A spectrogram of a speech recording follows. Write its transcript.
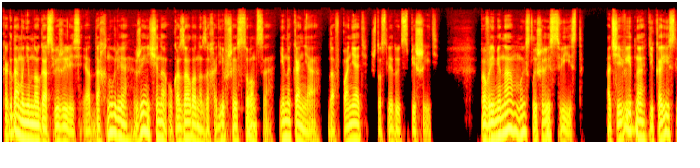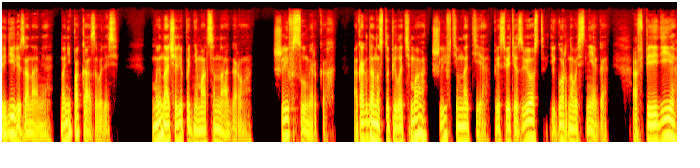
Когда мы немного освежились и отдохнули, женщина указала на заходившее солнце и на коня, дав понять, что следует спешить. По временам мы слышали свист. Очевидно, дикари следили за нами, но не показывались. Мы начали подниматься на гору. Шли в сумерках. А когда наступила тьма, шли в темноте, при свете звезд и горного снега. А впереди,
